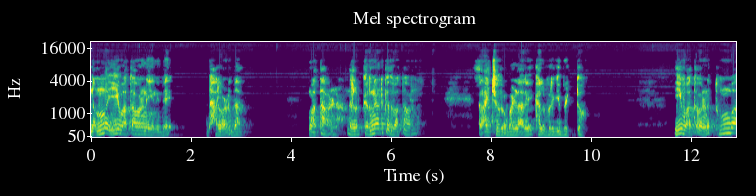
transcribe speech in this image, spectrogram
ನಮ್ಮ ಈ ವಾತಾವರಣ ಏನಿದೆ? ಧಾರವಾಡದ ವಾತಾವರಣ. ಅದರಲ್ಲೂ ಕರ್ನಾಟಕದ ವಾತಾವರಣ. ರಾಯಚೂರು, ಬಳ್ಳಾರಿ, ಕಲಬುರಗಿ ಬಿಟ್ಟು ಈ ವಾತಾವರಣ ತುಂಬಾ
